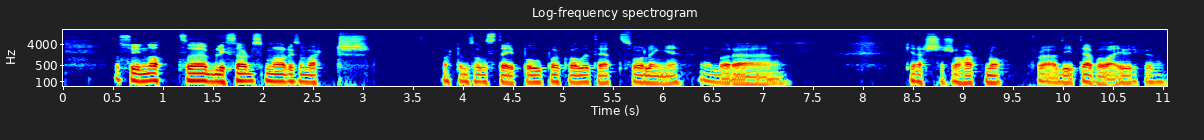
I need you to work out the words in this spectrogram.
Det er synd at eh, Blizzard, som har liksom vært, vært en sånn staple på kvalitet så lenge, bare krasjer så hardt nå. For det er jo dit jeg er på vei, virker det som.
